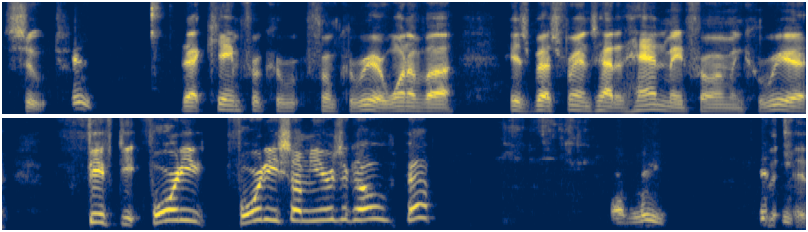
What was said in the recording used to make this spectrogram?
suit that came from from Korea. One of uh his best friends had it handmade for him in Korea 50 40 40 some years ago, Pep. At least. Uh,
